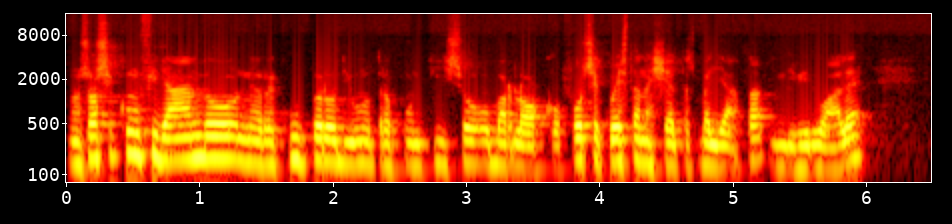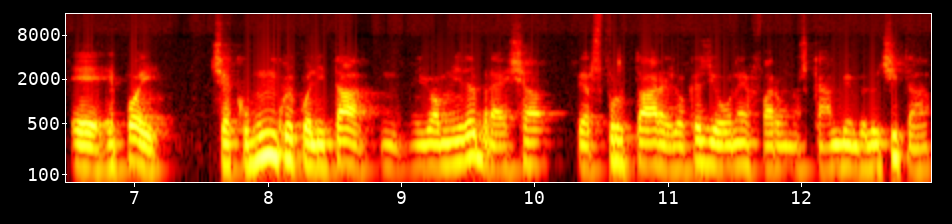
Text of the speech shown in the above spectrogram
non so se confidando nel recupero di uno tra Pontiso o Barlocco, forse questa è una scelta sbagliata, individuale, e, e poi c'è comunque qualità negli uomini del Brescia per sfruttare l'occasione, fare uno scambio in velocità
